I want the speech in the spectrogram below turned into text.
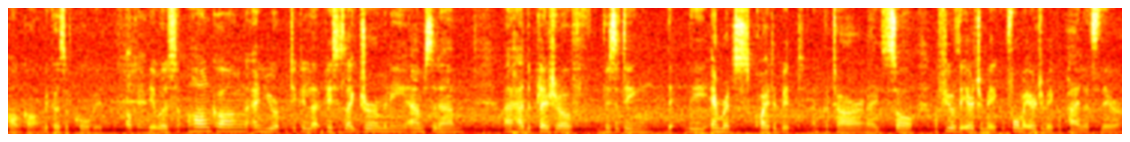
Hong Kong because of COVID. Okay. It was Hong Kong and Europe, particularly places like Germany, Amsterdam. I had the pleasure of visiting the, the, Emirates quite a bit and Qatar, and I saw a few of the Air Jamaica, former Air Jamaica pilots there.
